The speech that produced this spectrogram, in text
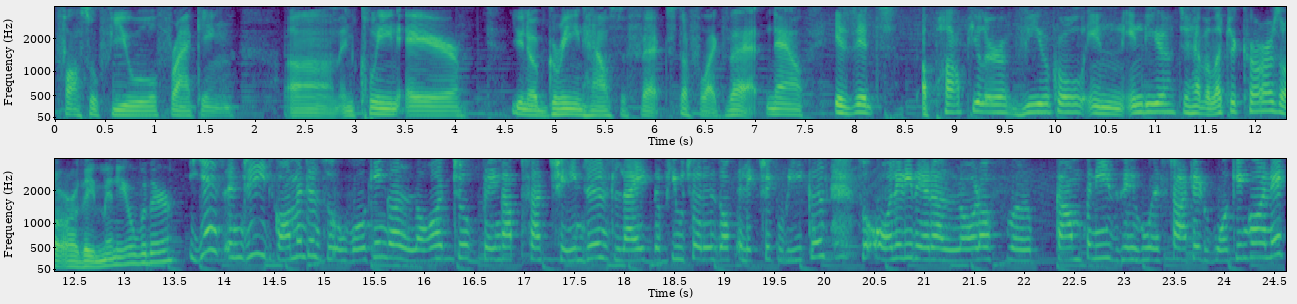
fossil fuel fracking um, and clean air, you know, greenhouse effect, stuff like that. Now, is it a popular vehicle in India to have electric cars, or are they many over there? Yes, indeed. Government is working a lot to bring up such changes, like the future is of electric vehicles. So already there are a lot of uh, companies who, who have started working on it,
